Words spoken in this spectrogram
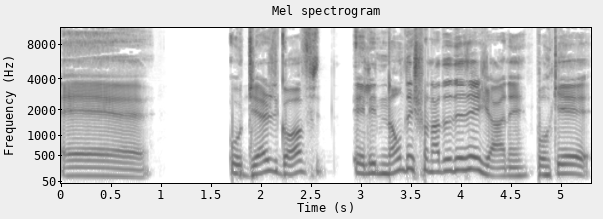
é, o Jared Goff, ele não deixou nada a desejar, né? Porque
